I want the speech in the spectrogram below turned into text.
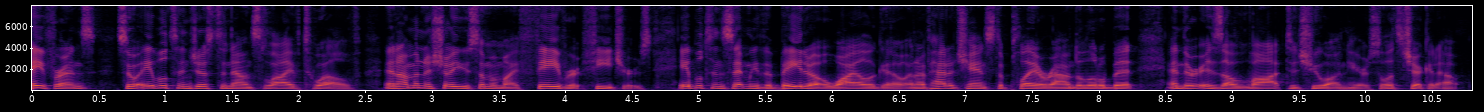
Hey friends, so Ableton just announced Live 12, and I'm going to show you some of my favorite features. Ableton sent me the beta a while ago, and I've had a chance to play around a little bit, and there is a lot to chew on here, so let's check it out.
